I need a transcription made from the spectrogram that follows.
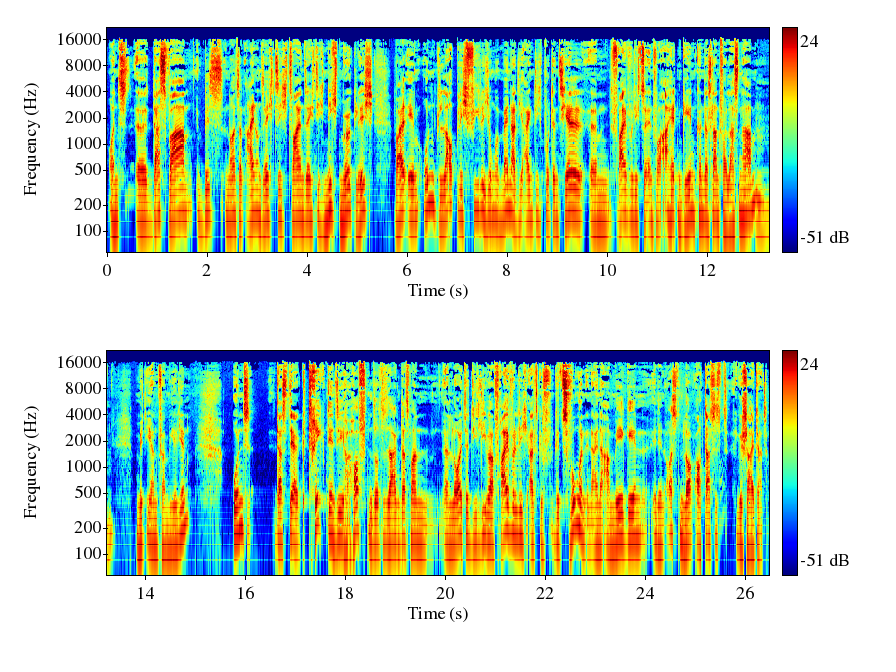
Und äh, das war bis 1961, 62 nicht möglich, weil eben unglaublich viele junge Männer, die eigentlich potenziell ähm, freiwillig zur NVA hätten gehen können, das Land verlassen haben mit ihren Familien. Und dass der Trick, den sie hofften sozusagen, dass man äh, Leute, die lieber freiwillig als ge gezwungen in eine Armee gehen, in den Osten lockt, auch das ist gescheitert.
